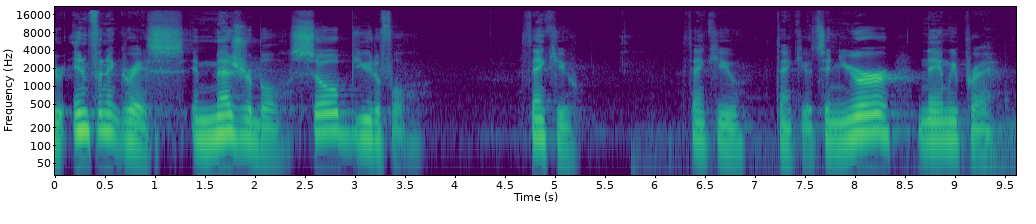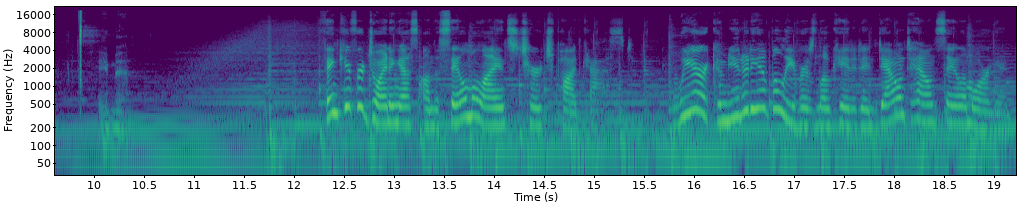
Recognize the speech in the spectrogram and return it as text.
your infinite grace, immeasurable, so beautiful. Thank you. Thank you. Thank you. It's in your name we pray. Amen. Thank you for joining us on the Salem Alliance Church podcast. We are a community of believers located in downtown Salem, Oregon,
